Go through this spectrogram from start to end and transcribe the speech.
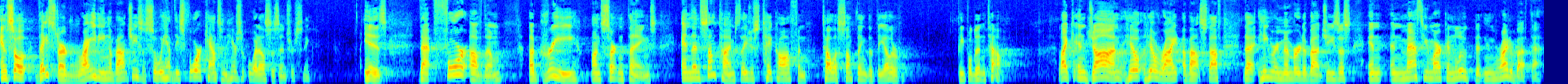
And so they started writing about Jesus. So we have these four accounts, and here's what else is interesting is that four of them agree on certain things, and then sometimes they just take off and tell us something that the other people didn't tell. Like in John, he'll, he'll write about stuff that he remembered about Jesus, and, and Matthew, Mark, and Luke didn't write about that.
